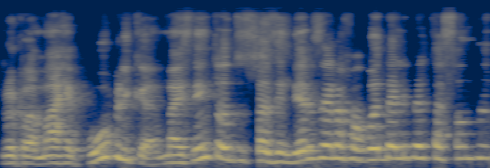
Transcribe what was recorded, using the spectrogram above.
proclamar a república, mas nem todos os fazendeiros eram a favor da libertação dos,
